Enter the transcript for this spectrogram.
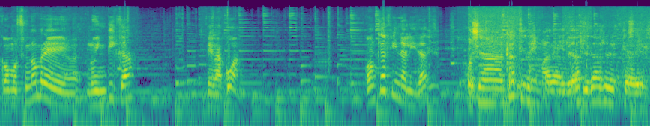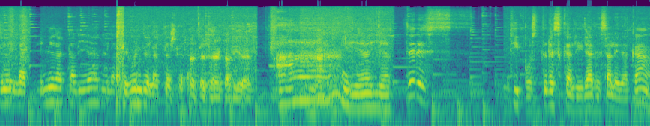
Como su nombre lo indica, evacúan ¿Con qué finalidad? O sea, acá tiene calidad. es la primera calidad, la segunda y la tercera. La tercera calidad. Ah, ya, ya. Tres tipos, tres calidades sale de acá.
